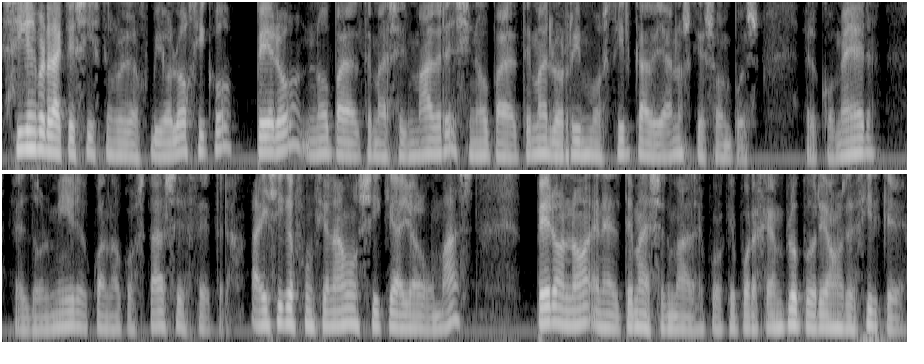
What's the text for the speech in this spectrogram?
Sí es verdad que existe un reloj biológico, pero no para el tema de ser madre, sino para el tema de los ritmos circadianos que son pues el comer, el dormir, el cuando acostarse, etcétera. Ahí sí que funcionamos, sí que hay algo más, pero no en el tema de ser madre, porque por ejemplo podríamos decir que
